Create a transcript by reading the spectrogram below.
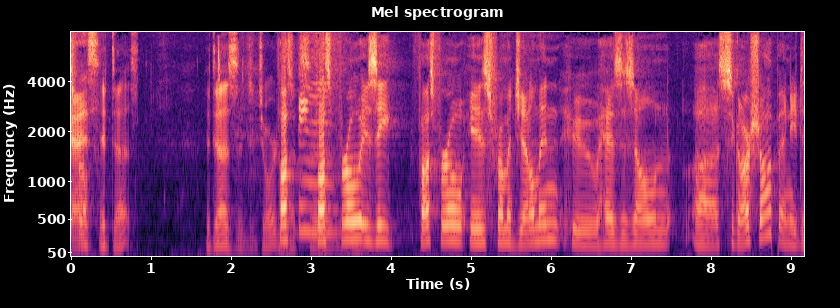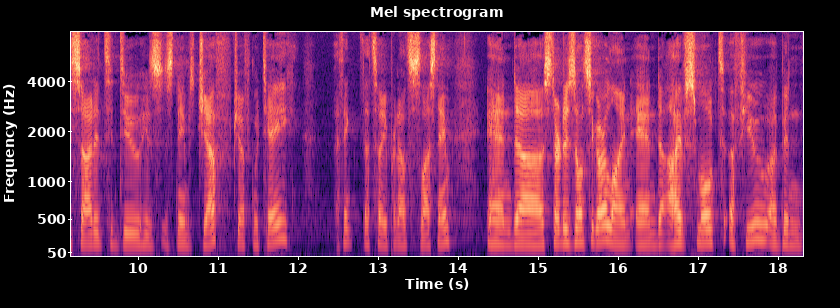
huh, Phosphor. guys? It does. It does. Jordan. Phos- that's, uh, Fosforo is a Fosforo is from a gentleman who has his own uh, cigar shop, and he decided to do his his name's Jeff Jeff Mute, I think that's how you pronounce his last name, and uh, started his own cigar line. And I've smoked a few. I've been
